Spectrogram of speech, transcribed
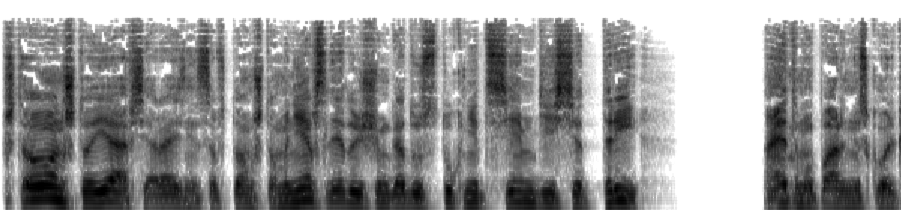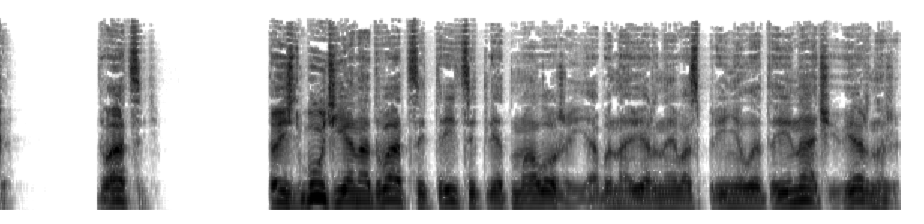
Что он, что я, вся разница в том, что мне в следующем году стукнет 73, а этому парню сколько? 20. То есть, будь я на 20-30 лет моложе, я бы, наверное, воспринял это иначе, верно же?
